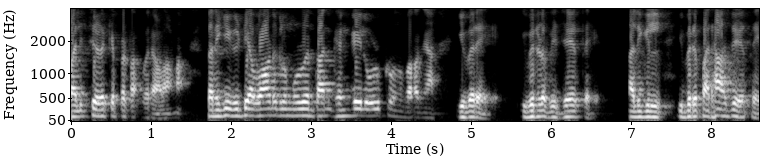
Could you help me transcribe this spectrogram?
വലിച്ചിഴക്കപ്പെട്ട ഒരാളാണ്. തനിക്ക് കിട്ടിയ അവാർഡുകൾ മുഴുവൻ താൻ ഗംഗയിൽ ഒഴുക്കുമെന്ന് പറഞ്ഞ ഇവരെ ഇവരുടെ വിജയത്തെ അല്ലെങ്കിൽ ഇവരെ പരാജയത്തെ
